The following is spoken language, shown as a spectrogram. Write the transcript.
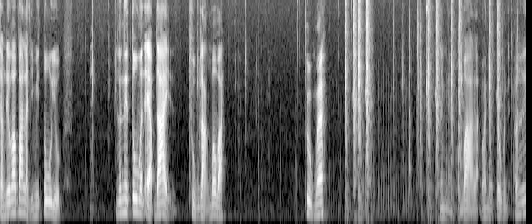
จำได้ว่าบ้านหลังนี้มีตู้อยู่ แล้วในตู้มันแอบได้ถูกหลังเปล่าวะ ถูกไหมนั่นไงผมว่าแล้วว่าในตู้มันเอ้ย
